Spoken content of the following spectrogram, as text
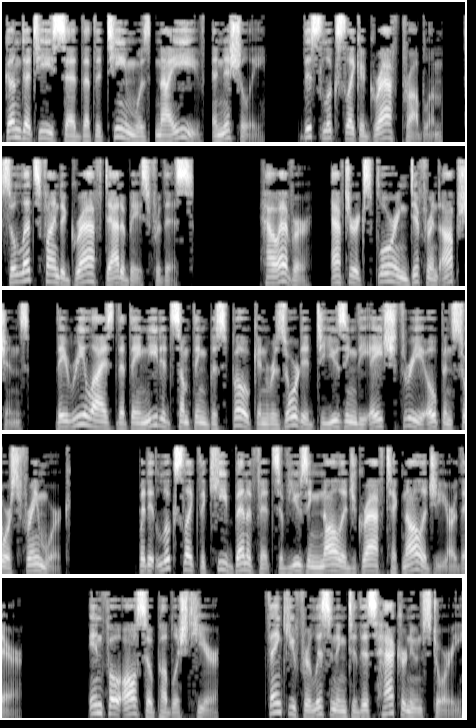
Gundeti said that the team was naive initially. This looks like a graph problem, so let's find a graph database for this. However, after exploring different options, they realized that they needed something bespoke and resorted to using the H3 open source framework. But it looks like the key benefits of using knowledge graph technology are there. Info also published here. Thank you for listening to this HackerNoon story,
